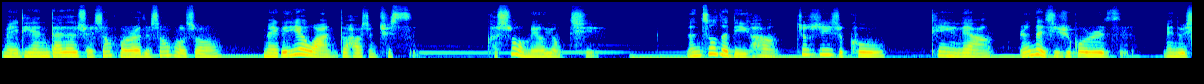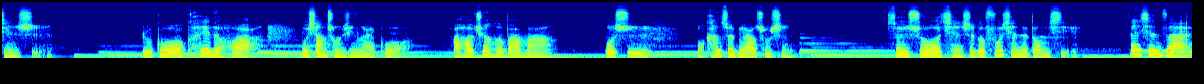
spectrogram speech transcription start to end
每天待在水深火热的生活中，每个夜晚都好想去死，可是我没有勇气，能做的抵抗就是一直哭。天一亮，人得继续过日子，面对现实。如果可以的话，我想重新来过，好好劝和爸妈，或是我干脆不要出生。虽说钱是个肤浅的东西，但现在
